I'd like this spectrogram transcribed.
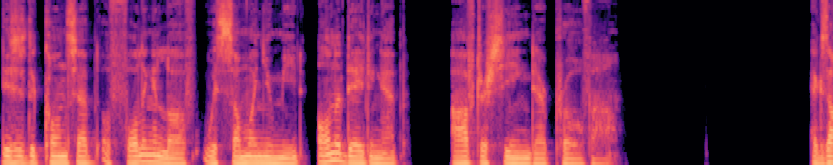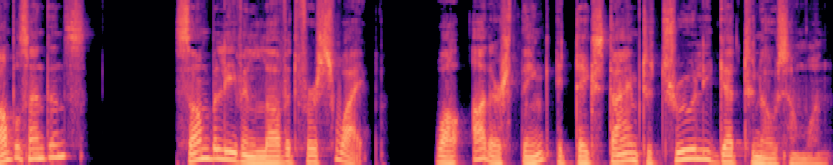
this is the concept of falling in love with someone you meet on a dating app after seeing their profile. Example sentence some believe in love at first swipe, while others think it takes time to truly get to know someone.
